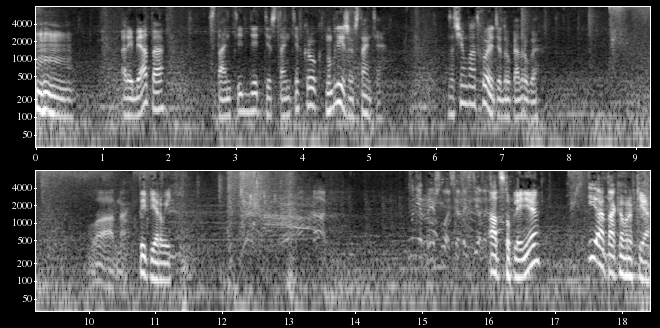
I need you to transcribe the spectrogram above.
Хм. Ребята, встаньте, дети, встаньте в круг. Ну, ближе встаньте. Зачем вы отходите друг от друга? Ладно, ты первый. Пришлось это сделать. Отступление. И атака в рывке.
